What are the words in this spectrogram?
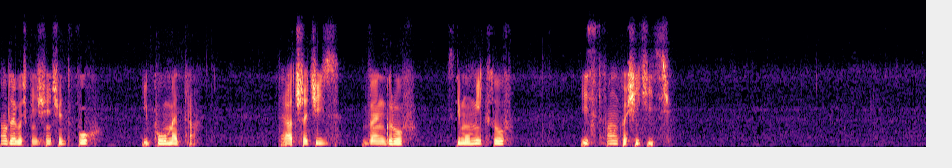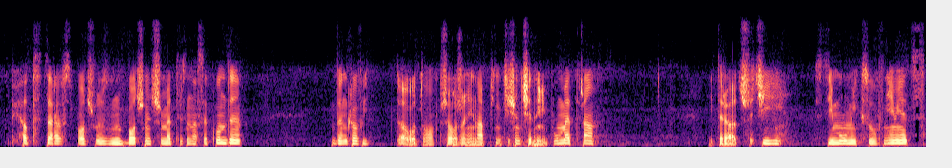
na odległość 52,5 metra. Teraz trzeci z Węgrów, z teamu Mixów, Istvan Kosicic. Piotr teraz poczuł boczny 3 metry na sekundę. Węgrowi dało to przełożenie na 57,5 metra. I teraz trzeci z teamu Mixów Niemiec,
